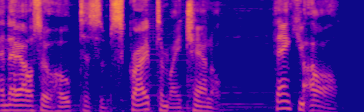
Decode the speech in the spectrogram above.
And I also hope to subscribe to my channel. Thank you all.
